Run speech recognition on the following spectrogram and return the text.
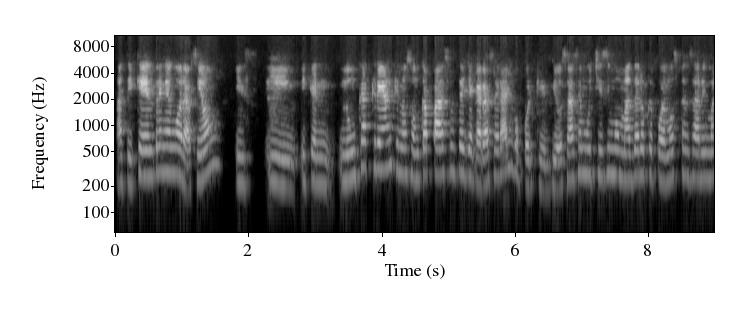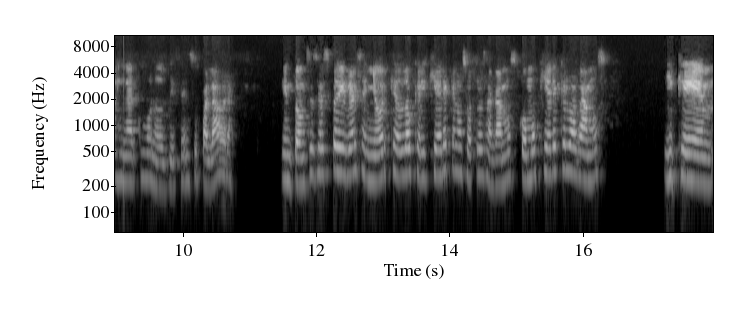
Así que entren en oración y, y, y, que nunca crean que no son capaces de llegar a hacer algo, porque Dios hace muchísimo más de lo que podemos pensar o imaginar, como nos dice en su palabra. Entonces es pedirle al Señor qué es lo que Él quiere que nosotros hagamos, cómo quiere que lo hagamos y que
